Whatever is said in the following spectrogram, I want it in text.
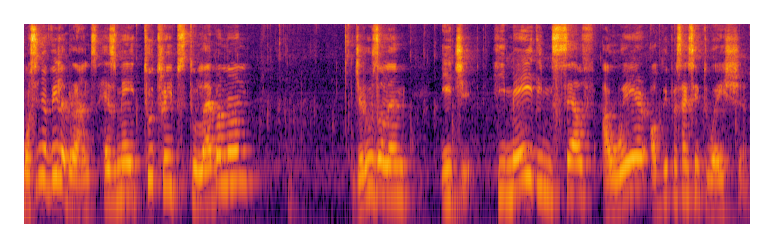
Monsignor Willebrands has made two trips to Lebanon, Jerusalem, Egypt. He made himself aware of the precise situation.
